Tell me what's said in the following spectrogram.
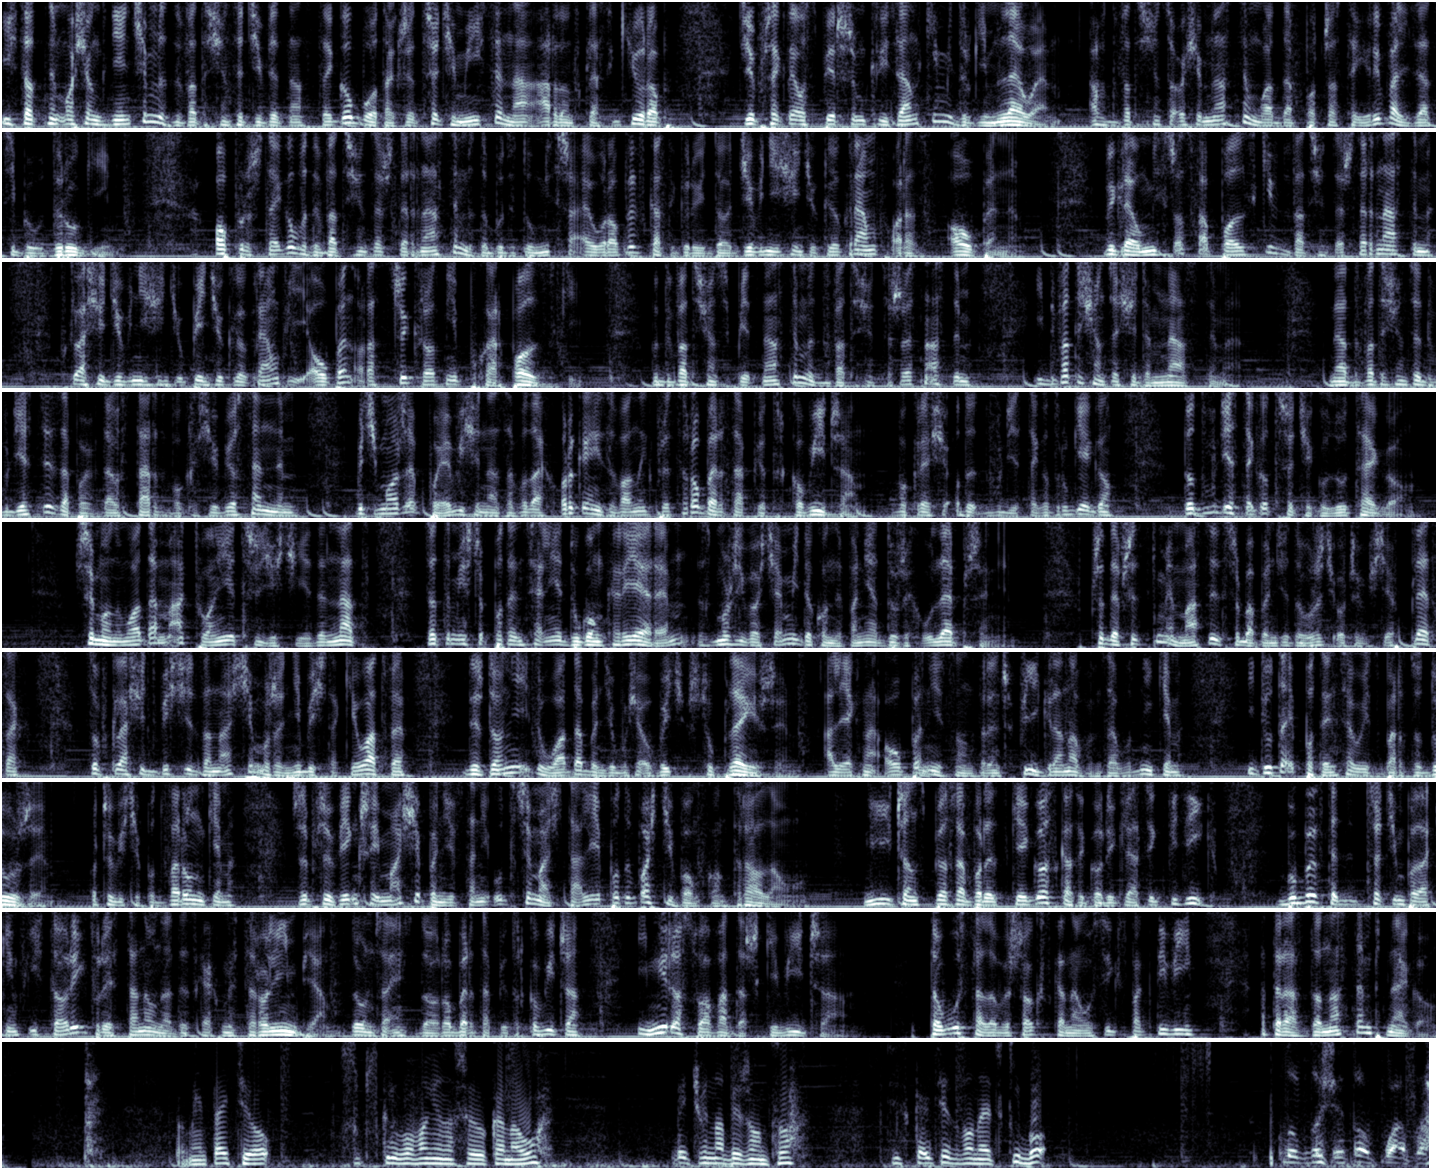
Istotnym osiągnięciem z 2019 było także trzecie miejsce na Arnold Classic Europe, gdzie przegrał z pierwszym Krizankiem i drugim Lełem, a w 2018 Łada podczas tej rywalizacji był drugi. Oprócz tego w 2014 zdobył tytuł Mistrza Europy w kategorii do 90 kg oraz w Open. Wygrał Mistrzostwa Polski w 2014 w klasie 95 kg i Open oraz trzykrotnie Puchar Polski w 2015, 2016 i 2017. Na 2020 zapowiadał start w okresie wiosennym. Być może pojawi się na zawodach organizowanych przez Roberta Piotrkowicza w okresie od 22 do 23 lutego. Szymon Łada ma aktualnie 31 lat, zatem jeszcze potencjalnie długą karierę z możliwościami dokonywania dużych ulepszeń. Przede wszystkim masy trzeba będzie dołożyć oczywiście w plecach, co w klasie 212 może nie być takie łatwe, gdyż do niej Łada będzie musiał wyjść szczuplejszy, ale jak na Open jest on wręcz filigranowym zawodnikiem i tutaj potencjał jest bardzo duży. Oczywiście pod warunkiem, że przy większej masie będzie w stanie utrzymać talię pod właściwą kontrolą. Nie licząc Piotra Boreckiego z kategorii Classic Physique, byłby wtedy trzecim Polakiem w historii, który stanął na deskach Mr. Olympia, dołączając do Roberta Piotrkowicza i Mirosława Daszkiewicza. To był Stalowy Szok z kanału Sixpack TV, a teraz do następnego. Pamiętajcie o subskrybowaniu naszego kanału, byciu na bieżąco, wciskajcie dzwoneczki, bo podobno się to opłaca.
